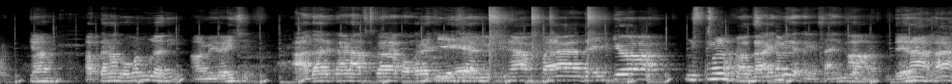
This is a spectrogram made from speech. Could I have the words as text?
क्या? आपका नाम रोमन मुलानी? हाँ मेरा ही है आधार कार्ड आपका कॉन्ग्रेचुलेशन थैंक यू साइन भी करेंगे साइन भी हाँ देना ला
